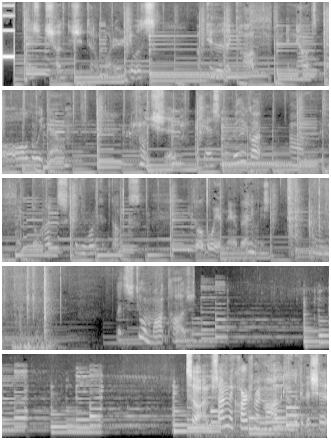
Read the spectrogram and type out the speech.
I just chugged a shit ton of water. It was up to the like, top, and now it's all the way down. Holy shit. I guess my brother got, um, like donuts because he works at Dunks. He's all the way in there, but anyways. Um, let's just do a montage. So I'm starting the car for my mom, and look at this shit.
